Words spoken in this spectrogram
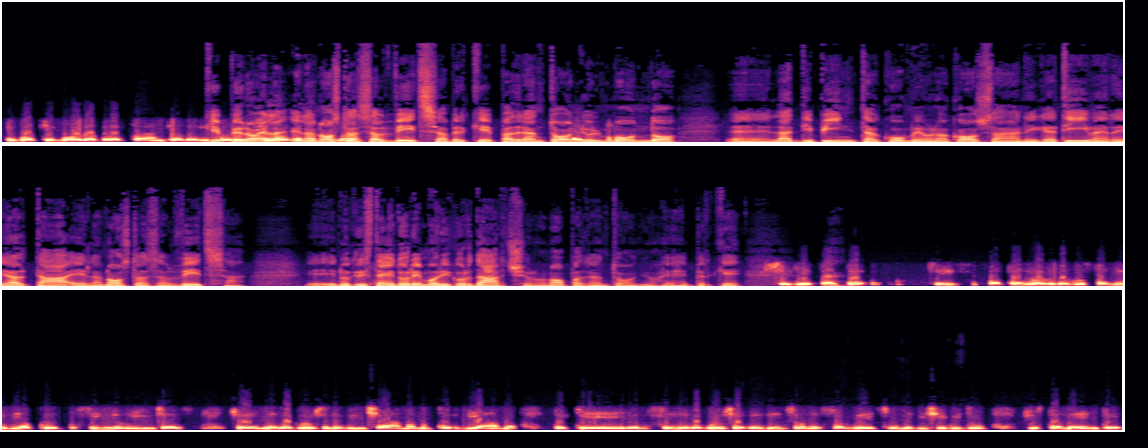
in qualche modo aperta anche alla risurrezione. Che però è la, è la nostra salvezza, perché Padre Antonio il mondo eh, l'ha dipinta come una cosa negativa, in realtà è la nostra salvezza. E noi cristiani dovremmo ricordarcelo, no Padre Antonio? Eh, perché... Sì, sì, eh partendo proprio da questo mio segno vinces, cioè nella croce noi vinciamo, non perdiamo, perché il segno della croce è redenzione e salvezza, come dicevi tu giustamente,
